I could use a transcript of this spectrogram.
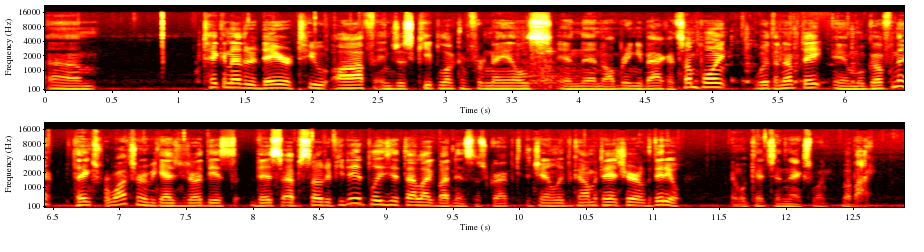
Um, take another day or two off and just keep looking for nails, and then I'll bring you back at some point with an update, and we'll go from there. Thanks for watching. If you guys enjoyed this this episode, if you did, please hit that like button and subscribe to the channel, leave a comment, and share the video, and we'll catch you in the next one. Bye bye.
